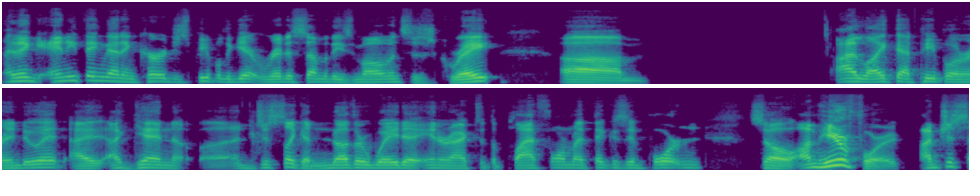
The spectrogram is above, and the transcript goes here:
I think anything that encourages people to get rid of some of these moments is great. Um, I like that people are into it. I again, uh, just like another way to interact with the platform, I think is important. So I'm here for it. I'm just,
